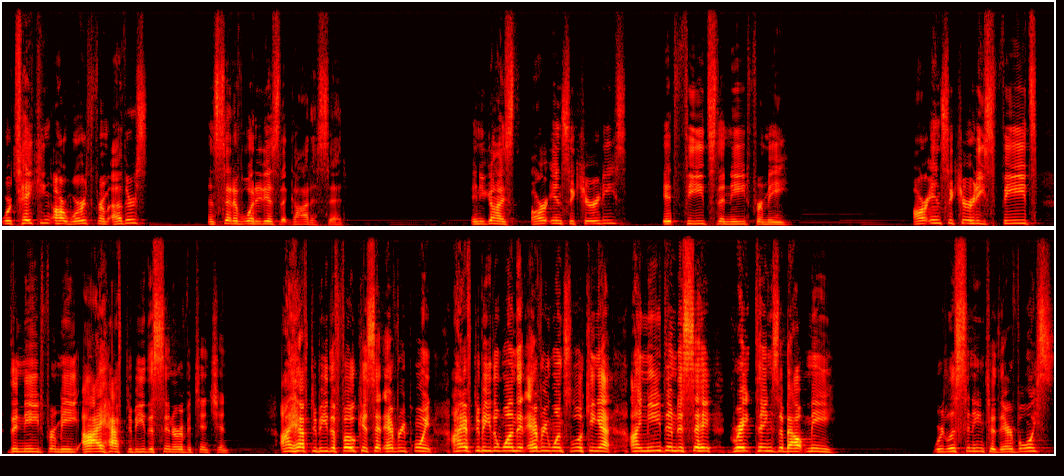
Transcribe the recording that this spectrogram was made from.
We're taking our worth from others instead of what it is that God has said. And you guys, our insecurities, it feeds the need for me. Our insecurities feeds the need for me. I have to be the center of attention. I have to be the focus at every point. I have to be the one that everyone's looking at. I need them to say great things about me. We're listening to their voice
